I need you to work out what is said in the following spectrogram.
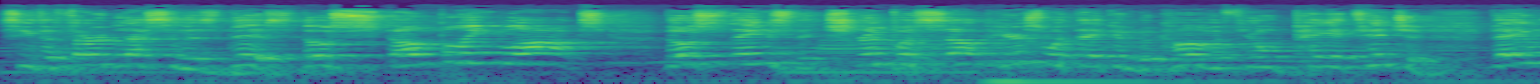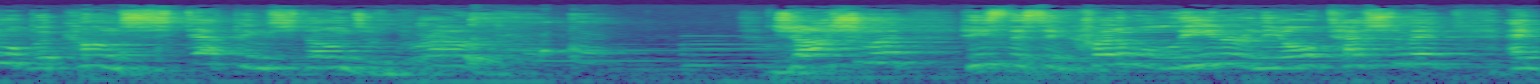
See, the third lesson is this those stumbling blocks, those things that trip us up, here's what they can become if you'll pay attention. They will become stepping stones of growth. Joshua, he's this incredible leader in the Old Testament, and,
